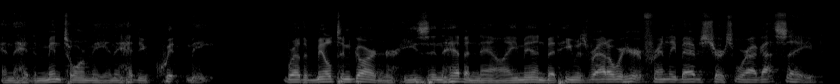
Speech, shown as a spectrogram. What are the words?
and they had to mentor me and they had to equip me. Brother Milton Gardner, he's in heaven now, amen. But he was right over here at Friendly Baptist Church where I got saved.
